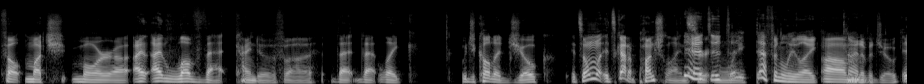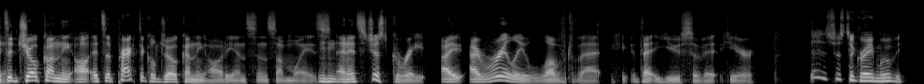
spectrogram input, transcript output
felt much more uh, i i love that kind of uh that that like would you call it a joke it's almost it's got a punchline Yeah, it's, certainly it's definitely like Um, kind of a joke. it's yeah. a joke on the it's a practical joke on the audience in some ways Mhm. and it's just great i i really loved that that use of it here it's just a great movie.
